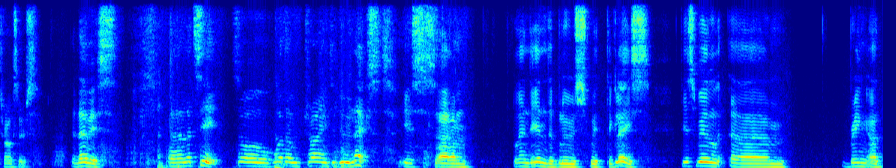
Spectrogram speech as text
trousers. The Levi's. Uh, let's see. So what I'm trying to do next is um, blend in the blues with the glaze this will um, bring a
